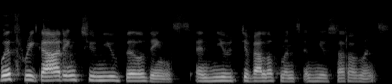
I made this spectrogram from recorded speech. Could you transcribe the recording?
with regarding to new buildings and new developments and new settlements.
